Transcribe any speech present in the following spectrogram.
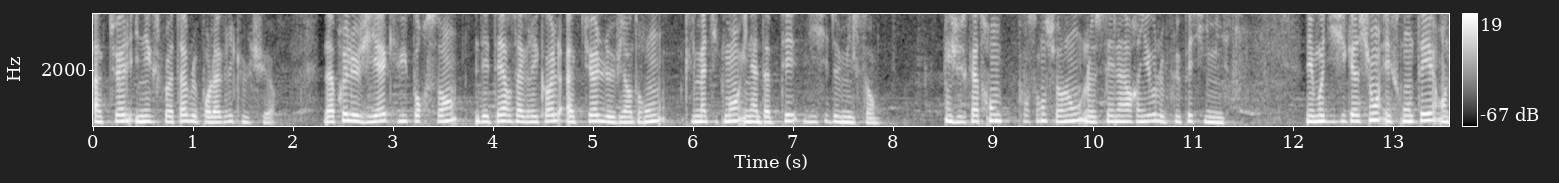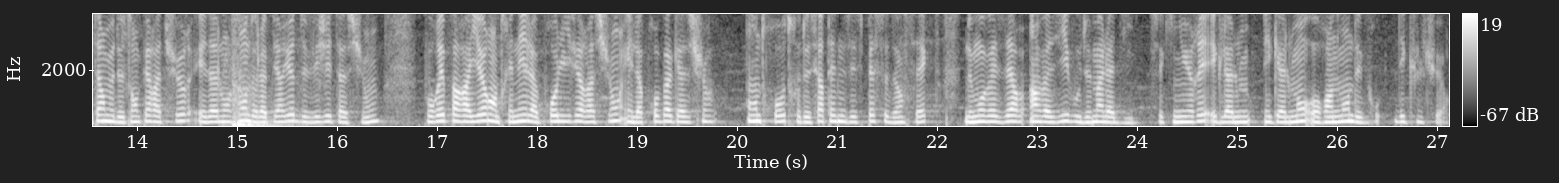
actuelles inexploitables pour l'agriculture. D'après le GIEC, 8% des terres agricoles actuelles deviendront climatiquement inadaptées d'ici 2100, et jusqu'à 30% selon le scénario le plus pessimiste. Les modifications escomptées en termes de température et d'allongement de la période de végétation pourraient par ailleurs entraîner la prolifération et la propagation, entre autres, de certaines espèces d'insectes, de mauvaises herbes invasives ou de maladies, ce qui nuirait également au rendement des cultures.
